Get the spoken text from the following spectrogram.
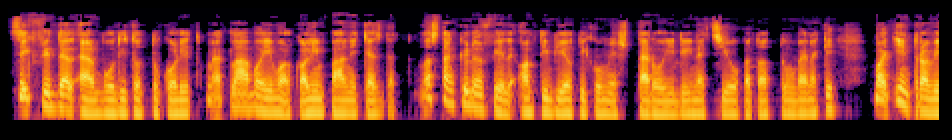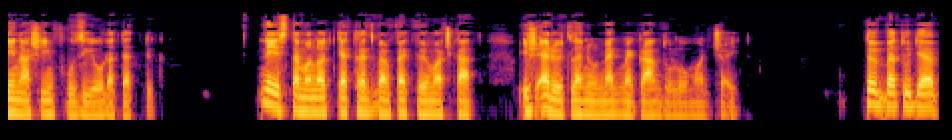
Siegfrieddel elbódítottuk Olit, mert lábaival kalimpálni kezdett, aztán különféle antibiotikum és steroid injekciókat adtunk be neki, majd intravénás infúzióra tettük. Néztem a nagy ketrecben fekvő macskát, és erőtlenül meg-megránduló mancsait. Többet ugye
